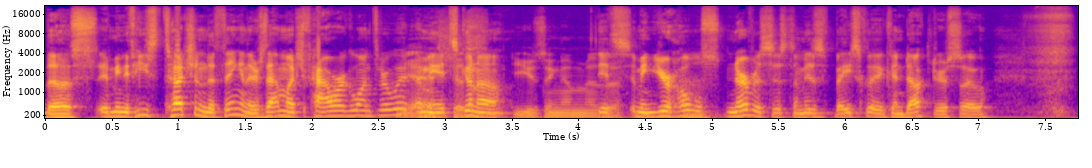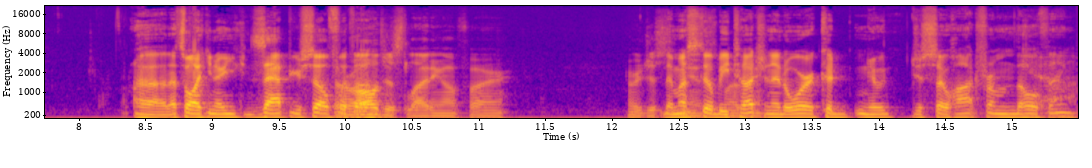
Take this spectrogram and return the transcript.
The I mean, if he's touching the thing and there's that much power going through it, Yeah, I mean, it's, just gonna. using them as It's. a, I mean, your whole s nervous system is basically a conductor. So uh, that's all. Like you know, you can zap yourself they're with all a. just lighting on fire, or just They must you know, still be smoking. touching it, or it could, you know, just so hot from the whole thing.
